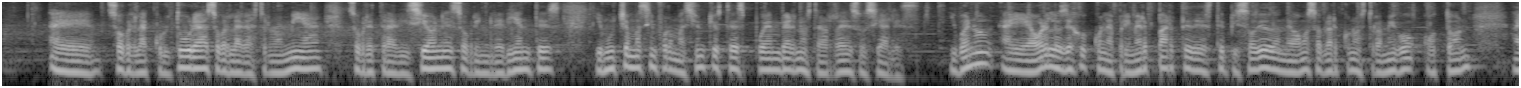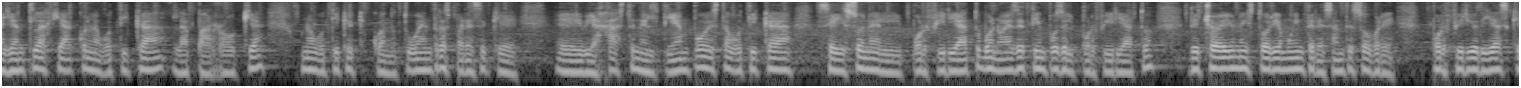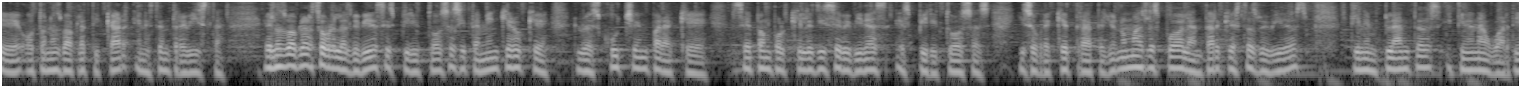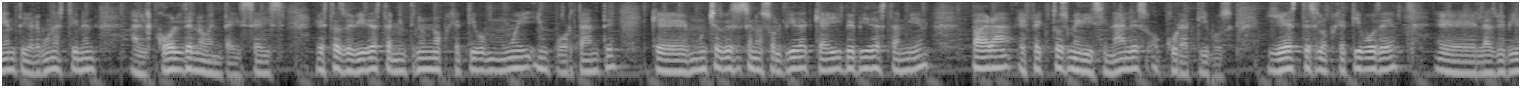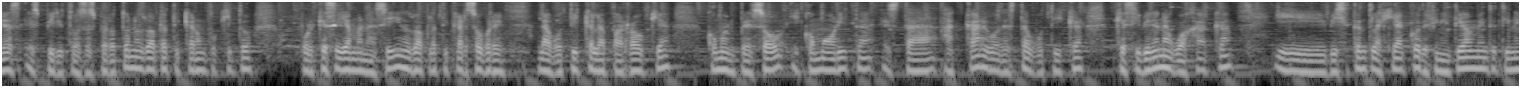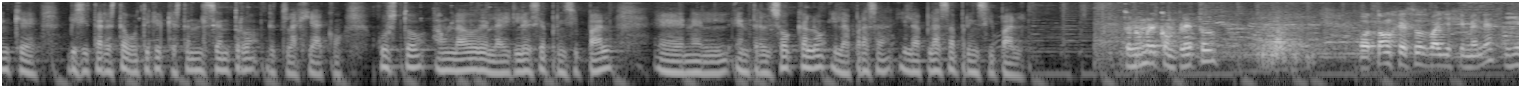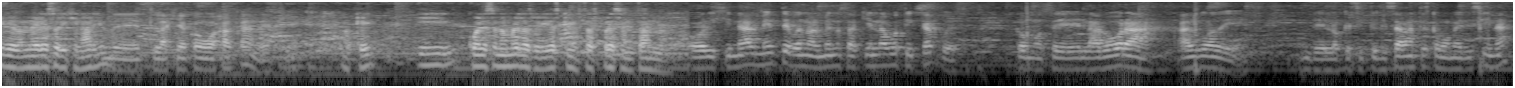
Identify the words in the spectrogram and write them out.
eh, sobre la cultura, sobre la gastronomía, sobre tradiciones, sobre ingredientes y mucha más información que ustedes pueden ver en nuestras redes sociales. Y bueno, eh, ahora los dejo con la primera parte de este episodio donde vamos a hablar con nuestro amigo Otón, allá en Tlajiaco, en la botica La Parroquia, una botica que cuando tú entras parece que eh, viajaste en el tiempo. Esta botica se hizo en el Porfiriato, bueno, es de tiempos del Porfiriato. De hecho, hay una historia muy interesante sobre Porfirio Díaz que Otón nos va a platicar en esta entrevista. Él nos va a hablar sobre las bebidas espirituosas y también quiero que lo escuchen para que sepan por qué les dice bebidas espirituosas y sobre qué trata. Yo nomás les puedo adelantar que estas bebidas tienen plantas y tienen aguardiente y algunas tienen alcohol del 96. Estas bebidas también tienen un objetivo muy importante que muchas veces se nos olvida que hay bebidas también para efectos medicinales o curativos. Y este es el objetivo de eh, las bebidas espirituosas. Pero tú nos va a platicar un poquito por qué se llaman así, nos va a platicar sobre la botica La Parroquia, cómo empezó y cómo ahorita está a cargo de esta botica, que si vienen a Oaxaca y visitan Tlajiaco, definitivamente tienen que visitar esta botica que está en el centro de Tlajiaco, justo a un lado de la iglesia principal, entre el Zócalo y la plaza, y la plaza principal. ¿Tu nombre completo? Otón Jesús Valle Jiménez. ¿Y de dónde eres originario? De Tlajiaco, Oaxaca, de aquí. Ok. ¿Y cuál es el nombre de las bebidas que me estás presentando? Originalmente, bueno, al menos aquí en la botica, pues como se elabora algo de, lo que se utilizaba antes como medicina,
